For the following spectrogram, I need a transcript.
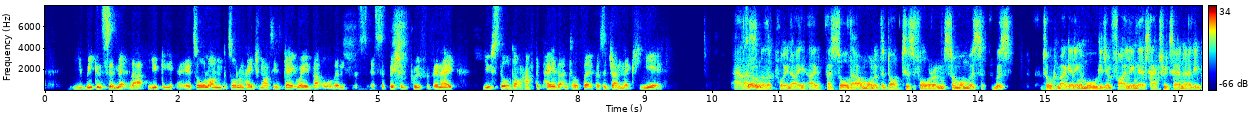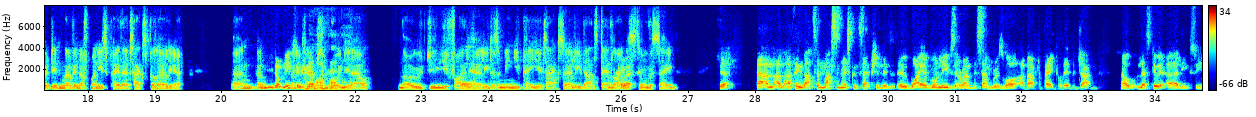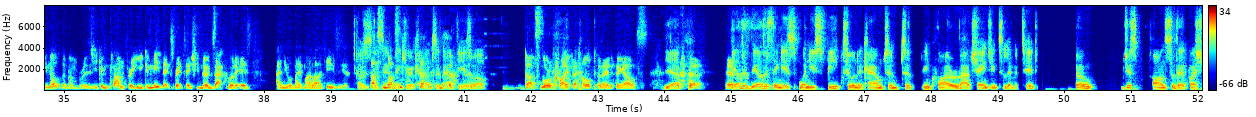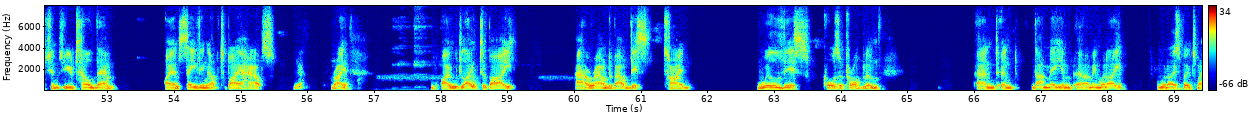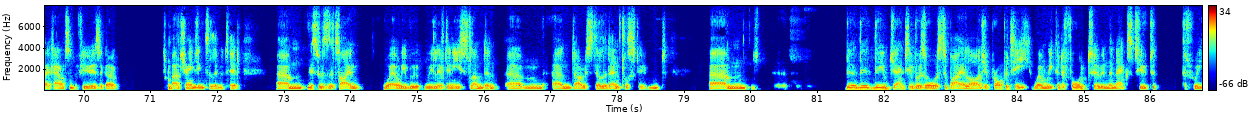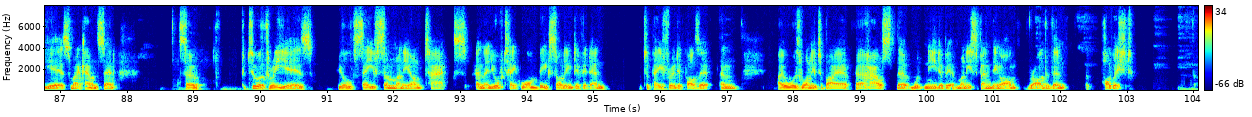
we can submit that. You can, it's all on it's all on HMRC's gateway. That all then it's, it's sufficient proof of INE. You still don't have to pay that until 31st of Jan next year. Ah, that's so, another point. I, I, I saw that on one of the doctors' forums. Someone was was talking about getting a mortgage and filing their tax return early, but didn't have enough money to pay their tax bill earlier. And, and you don't need to. Accountant pointed out, no, you file yeah. it early doesn't mean you pay your tax early. That's deadline Correct. is still the same. Yeah, and, and, I think that's a massive misconception is, is, why everyone leaves it around December as well. I'd have to pay it till the end of Jan. No, let's do it early so you know what the number is. You can plan for it. You can meet the expectation. You know exactly what it is, and you'll make my life easier. I was that's, saying, make your accountant that, happy as well. That's more a cry for help than anything else. Yeah. yeah. The other the other thing is when you speak to an accountant to inquire about changing to limited, don't just answer their questions. You tell them I am saving up to buy a house. Yeah. Right. I would like to buy at around about this time. Will this cause a problem? And and that may. I mean, when I when I spoke to my accountant a few years ago about changing to limited, um, this was the time where we we lived in East London, um, and I was still a dental student. Um, the, the, the objective was always to buy a larger property when we could afford to in the next two to three years. My accountant said, so for two or three years, you'll save some money on tax, and then you'll take one big sodding dividend to pay for a deposit. And I always wanted to buy a, a house that would need a bit of money spending on rather than a polished,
